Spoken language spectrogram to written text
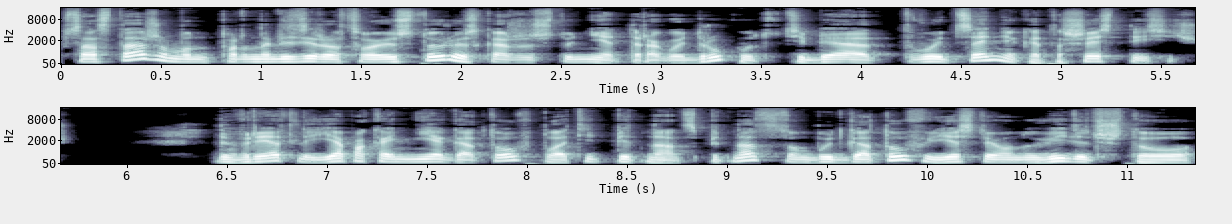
со стажем, он проанализировав свою историю, скажет, что нет, дорогой друг, вот у тебя твой ценник это 6 тысяч. Да вряд ли, я пока не готов платить 15. 15 он будет готов, если он увидит, что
